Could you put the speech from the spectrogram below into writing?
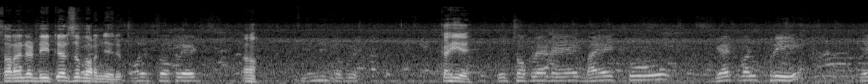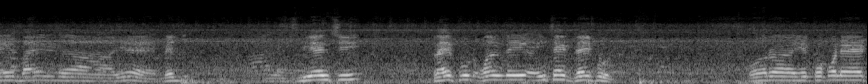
സാർ അതിൻ്റെ ഡീറ്റെയിൽസ് പറഞ്ഞു തരും ऑल चॉकलेट ആ കയ്യേ ये चॉकलेट है buy two get one free ये बाय ये वेज बी एन सी dry fruit only inside dry fruit और ये coconut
